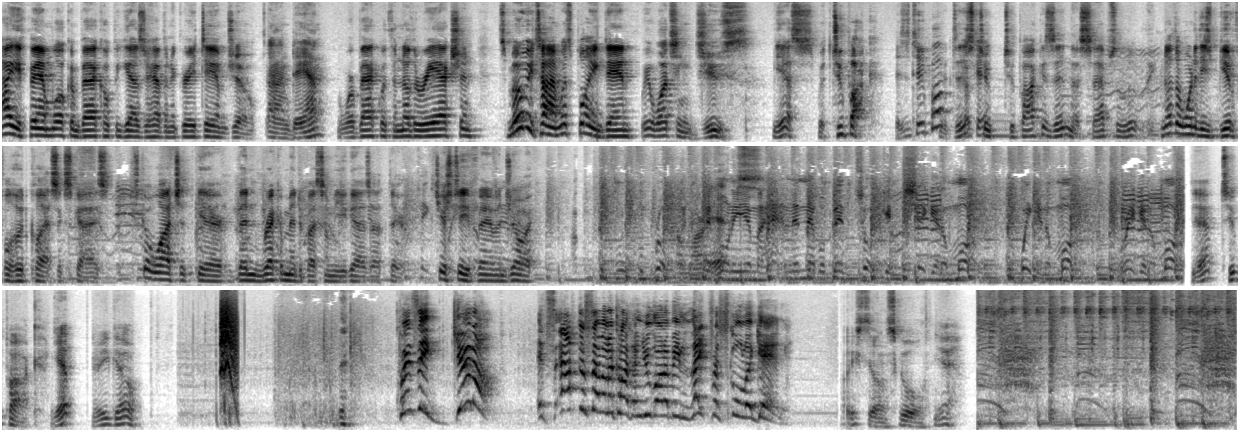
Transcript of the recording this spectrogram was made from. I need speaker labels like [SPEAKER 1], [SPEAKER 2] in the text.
[SPEAKER 1] Hi, you fam. Welcome back. Hope you guys are having a great day. I'm Joe.
[SPEAKER 2] I'm Dan.
[SPEAKER 1] We're back with another reaction. It's movie time. What's playing, Dan?
[SPEAKER 2] We're watching Juice.
[SPEAKER 1] Yes, with Tupac.
[SPEAKER 2] Is it Tupac?
[SPEAKER 1] It is
[SPEAKER 2] Okay.
[SPEAKER 1] Tu- Tupac is in this. Absolutely. Another one of these beautiful hood classics, guys. Just go watch it there. Been recommended by some of you guys out there. Cheers to you, fam. Enjoy. Yep, Tupac.
[SPEAKER 2] Yep.
[SPEAKER 1] There you go.
[SPEAKER 3] Quincy, get up! It's after 7 o'clock and you're gonna be late for school again.
[SPEAKER 2] Oh, he's still in school.
[SPEAKER 1] Yeah.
